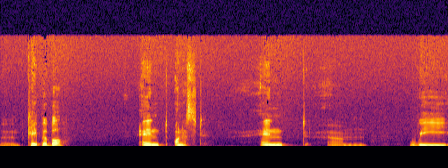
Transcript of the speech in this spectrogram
um, capable, and honest. And um, we,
